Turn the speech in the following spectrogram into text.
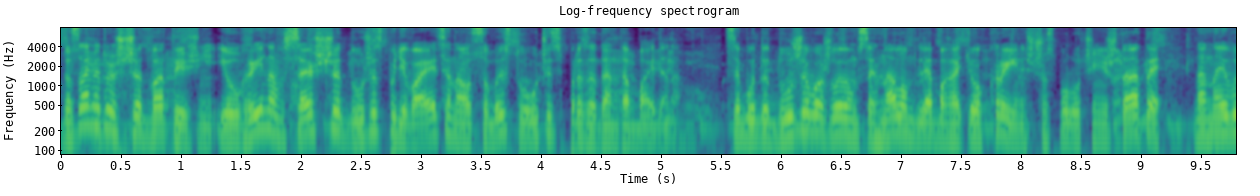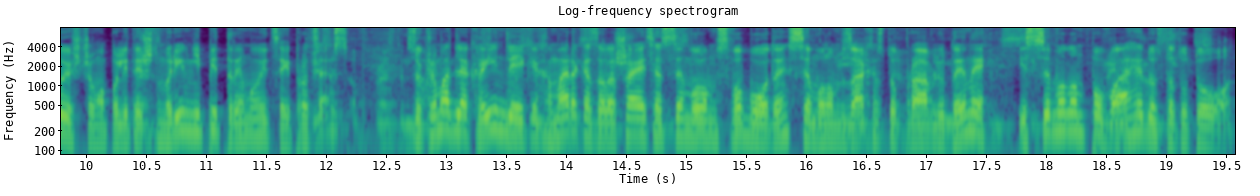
До саміту ще два тижні, і Україна все ще дуже сподівається на особисту участь президента Байдена. Це буде дуже важливим сигналом для багатьох країн, що Сполучені Штати на найвищому політичному рівні підтримують цей процес. Зокрема, для країн, для яких Америка залишається символом свободи, символом захисту прав людини і символом поваги до статуту ООН.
